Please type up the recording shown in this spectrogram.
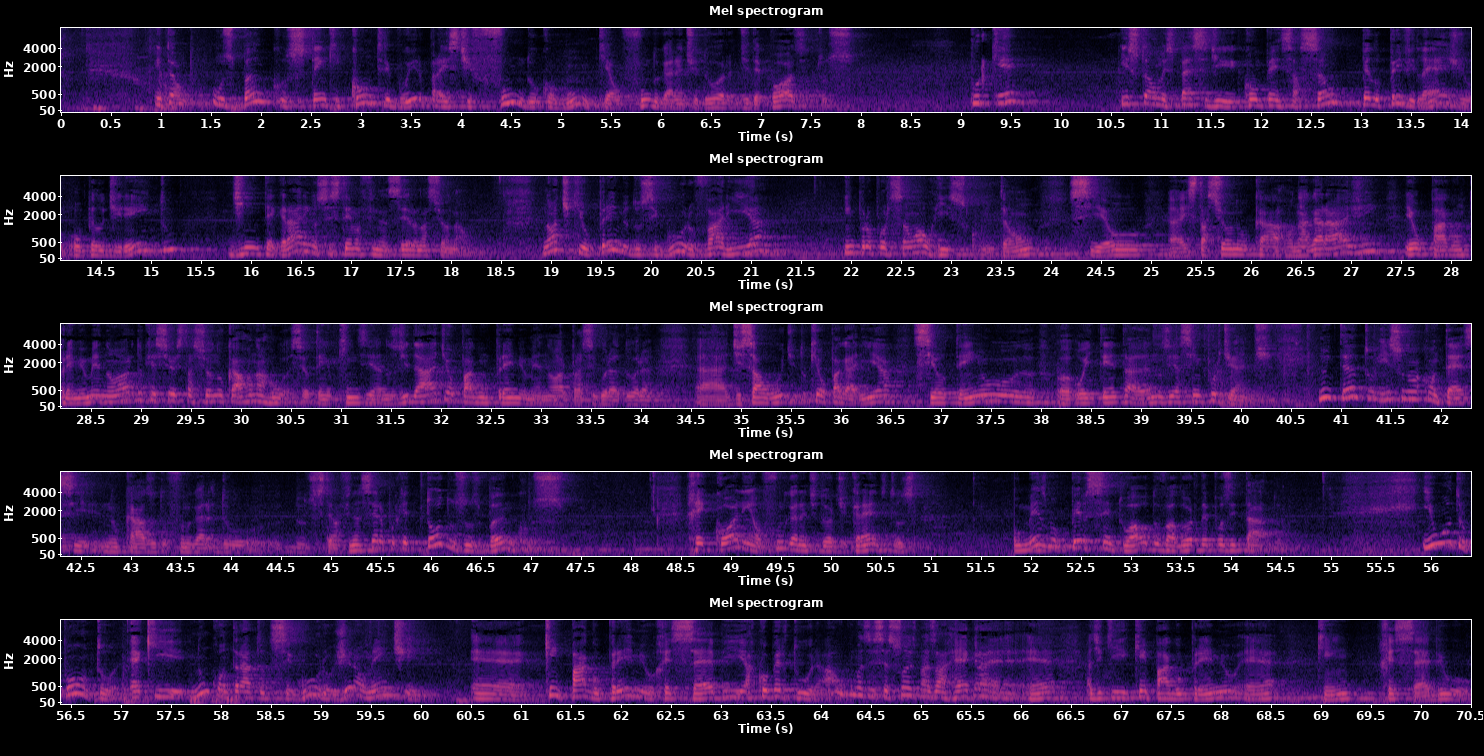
Então, os bancos têm que contribuir para este fundo comum, que é o Fundo Garantidor de Depósitos, porque isto é uma espécie de compensação pelo privilégio ou pelo direito de integrarem o sistema financeiro nacional. Note que o prêmio do seguro varia em proporção ao risco. Então, se eu eh, estaciono o carro na garagem, eu pago um prêmio menor do que se eu estaciono o carro na rua. Se eu tenho 15 anos de idade, eu pago um prêmio menor para a seguradora eh, de saúde do que eu pagaria se eu tenho 80 anos e assim por diante. No entanto, isso não acontece no caso do, fundo, do, do sistema financeiro, porque todos os bancos recolhem ao Fundo Garantidor de Créditos o mesmo percentual do valor depositado. E um outro ponto é que num contrato de seguro, geralmente é, quem paga o prêmio recebe a cobertura. Há algumas exceções, mas a regra é, é a de que quem paga o prêmio é quem recebe o,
